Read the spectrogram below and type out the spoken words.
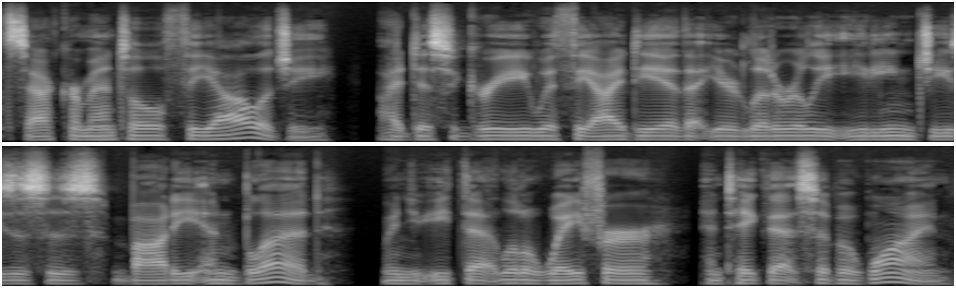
sacramental theology. I disagree with the idea that you're literally eating Jesus' body and blood when you eat that little wafer and take that sip of wine.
